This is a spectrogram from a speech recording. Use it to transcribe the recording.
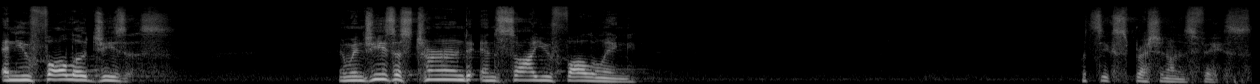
and you followed Jesus. And when Jesus turned and saw you following, what's the expression on his face?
